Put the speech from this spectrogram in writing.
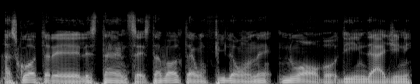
a scuotere le stanze stavolta è un filone nuovo di indagini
